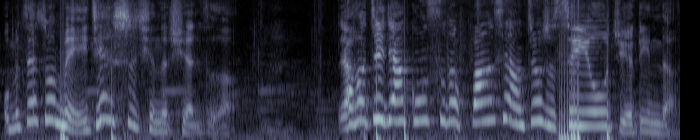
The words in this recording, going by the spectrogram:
我们在做每一件事情的选择，然后这家公司的方向就是 CEO 决定的。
